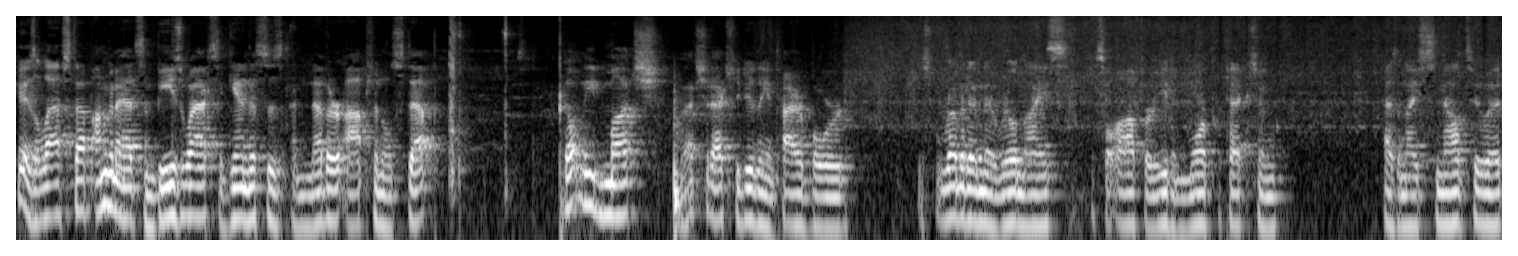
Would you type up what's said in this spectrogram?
Okay, as a last step, I'm gonna add some beeswax. Again, this is another optional step. Don't need much. That should actually do the entire board. Just rub it in there real nice. This will offer even more protection. Has a nice smell to it.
